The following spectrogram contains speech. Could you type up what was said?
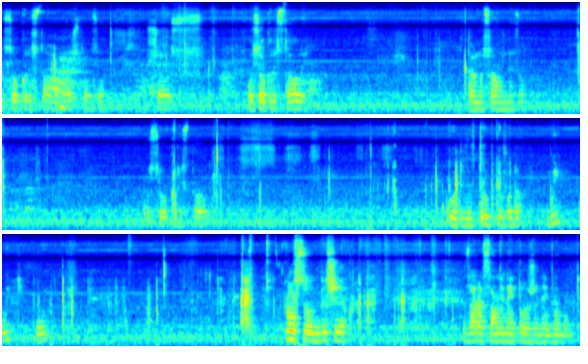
Ось кристали, бачите, ось. Зараз. Ось кристали. Там на самому низу. Ось кристали. От в трубці вода. Буй, буй, буй. О, все, більше не Зараз самий найпрожений момент.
